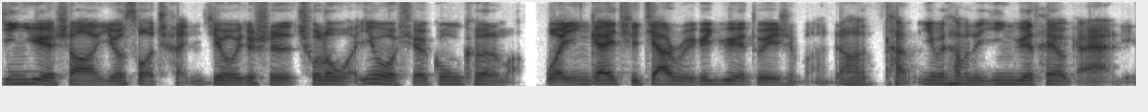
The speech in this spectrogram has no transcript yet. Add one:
音乐上有所成就？就是除了我，因为我学工科的嘛，我应该去加入一个乐队，什么？然后他，因为他们的音乐它有感染力，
